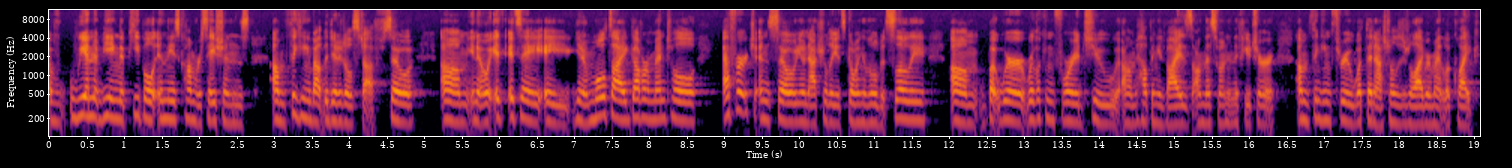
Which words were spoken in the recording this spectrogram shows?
of we end up being the people in these conversations um, thinking about the digital stuff. So, um, you know, it, it's a, a, you know, multi-governmental effort. And so, you know, naturally it's going a little bit slowly. Um, but we're, we're looking forward to um, helping advise on this one in the future, um, thinking through what the National Digital Library might look like.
